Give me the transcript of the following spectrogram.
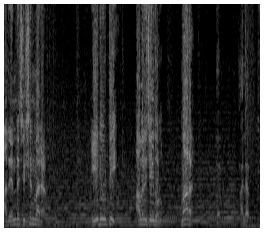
അതെന്റെ ശിഷ്യന്മാരാണ്. ഈ ഡ്യൂട്ടി അവർ ചെയ്തോളും. മാറ. അല്ല.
